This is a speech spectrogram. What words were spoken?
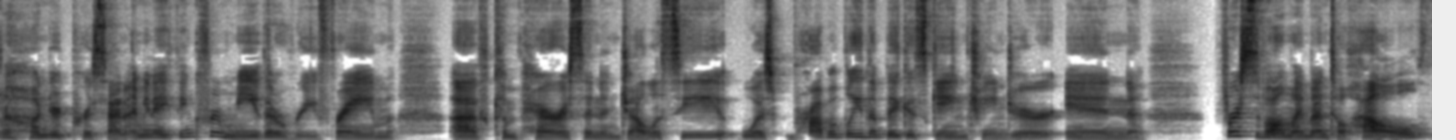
A hundred percent. I mean, I think for me, the reframe of comparison and jealousy was probably the biggest game changer in, first of all, my mental health.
